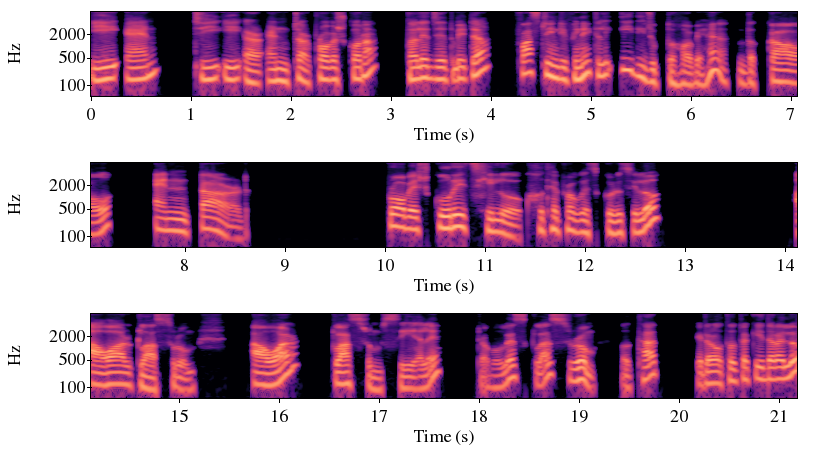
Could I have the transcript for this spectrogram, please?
E N T E R enter প্রবেশ করা। তাহলে যেহেতু এটা ফার্স্ট ইনডিফিনিট তাহলে ইডি যুক্ত হবে হ্যাঁ? দ্য কাও এন্টার্ড। প্রবেশ করেছিল। কোথায় প্রবেশ করেছিল? Our classroom. Our classroom S classroom অর্থাৎ এটার অর্থটা কি দাঁড়াইলো?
